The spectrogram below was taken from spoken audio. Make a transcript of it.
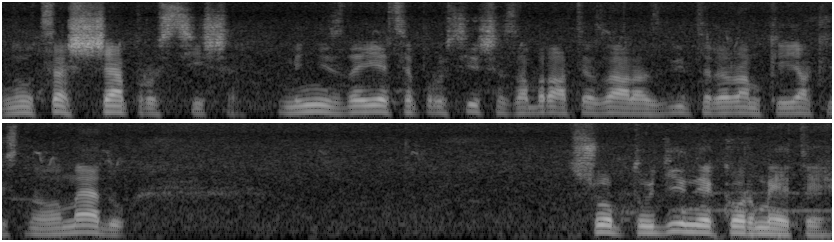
Ну це ще простіше. Мені здається, простіше забрати зараз 2-3 рамки якісного меду, щоб тоді не кормити.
